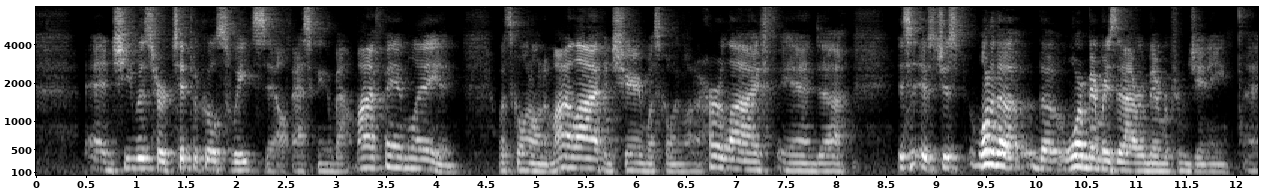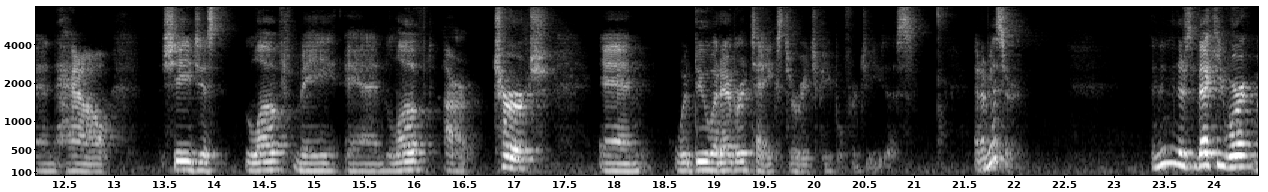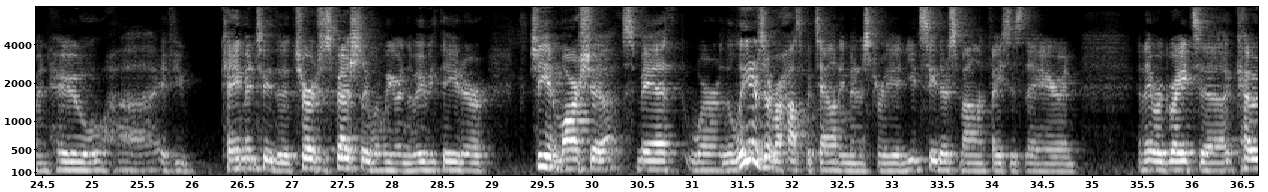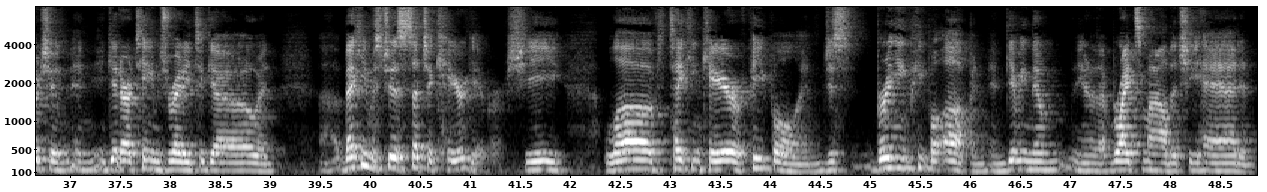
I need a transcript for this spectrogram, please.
and she was her typical sweet self, asking about my family and what's going on in my life and sharing what's going on in her life. And uh, it's, it's just one of the, the warm memories that I remember from Jenny and how she just loved me and loved our church and would do whatever it takes to reach people for Jesus. And I miss her. And then there's Becky Workman, who, uh, if you came into the church, especially when we were in the movie theater, she and Marcia Smith were the leaders of our hospitality ministry, and you'd see their smiling faces there, and and they were great to coach and, and get our teams ready to go. And uh, Becky was just such a caregiver. She loved taking care of people and just bringing people up and, and giving them you know that bright smile that she had and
